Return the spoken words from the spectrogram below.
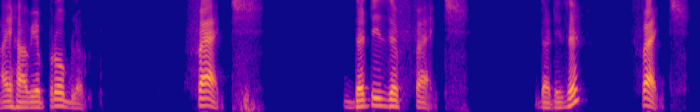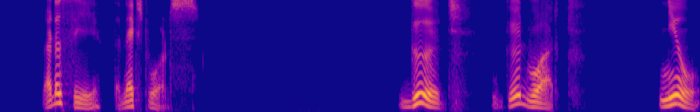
i have a problem. Fact. That is a fact. That is a fact. Let us see the next words. Good. Good work. New.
